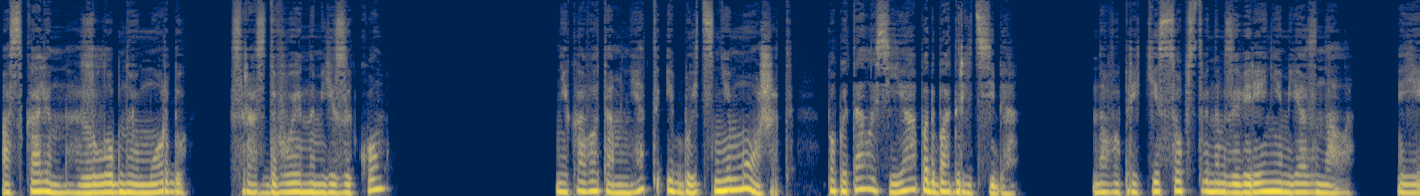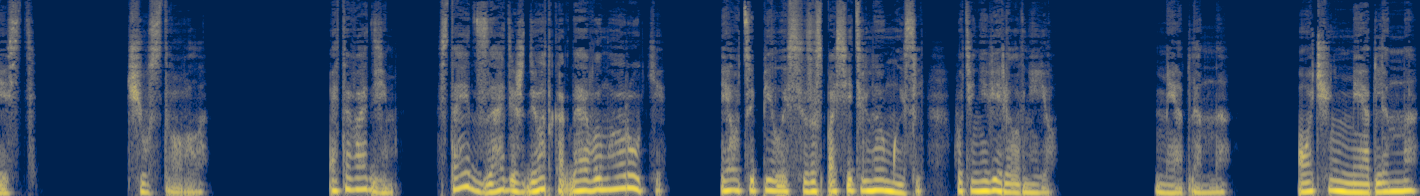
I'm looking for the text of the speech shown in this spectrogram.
Оскаленную злобную морду с раздвоенным языком. Никого там нет и быть не может, попыталась я подбодрить себя. Но вопреки собственным заверениям я знала. Есть. Чувствовала. Это Вадим. Стоит сзади, ждет, когда я вымою руки. Я уцепилась за спасительную мысль, хоть и не верила в нее. Медленно, очень медленно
